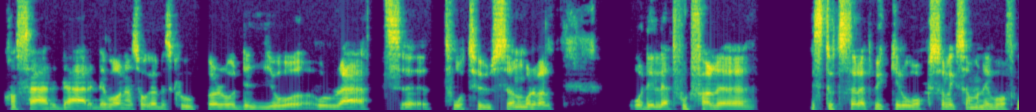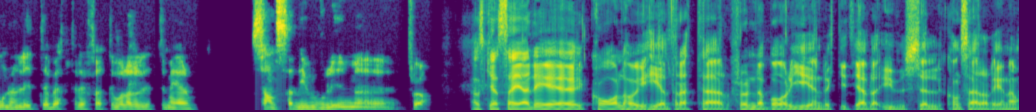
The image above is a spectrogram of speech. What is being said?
konsert där, det var när jag såg Alice Cooper och Dio och Rat eh, 2000 var det väl. Och det lät fortfarande, det studsade rätt mycket då också, liksom, men det var förmodligen lite bättre för att det var lite mer sansad ljudvolym, eh, tror jag. Jag ska säga det, Karl har ju helt rätt här. Frölunda Borg är en riktigt jävla usel konsertarena.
